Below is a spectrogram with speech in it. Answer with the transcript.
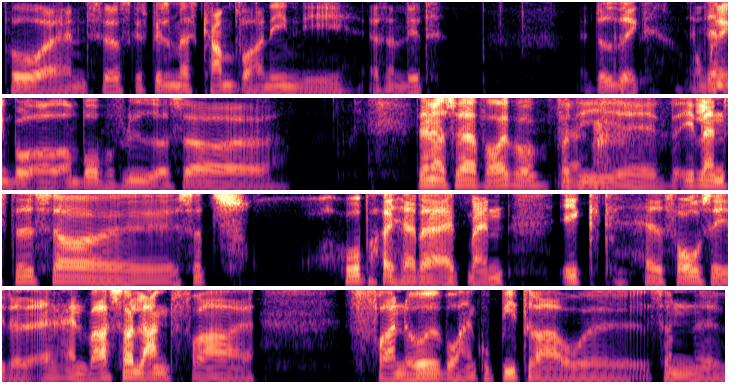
på, at han så skal spille en masse kampe, hvor han egentlig er sådan lidt dødvægt omkring på, ombord på flyet, og så... Den er svær at få øje på, fordi ja. øh, et eller andet sted, så, øh, så håber jeg da, at man ikke havde forudset, at, at han var så langt fra... Øh, fra noget, hvor han kunne bidrage øh, sådan, øh,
